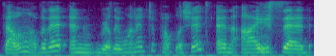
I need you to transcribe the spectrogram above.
fell in love with it and really wanted to publish it. And I said,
